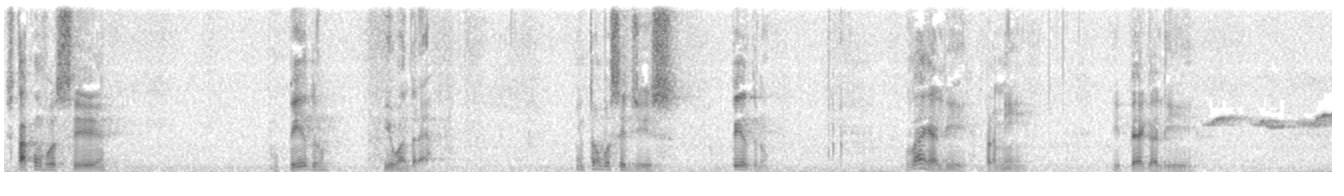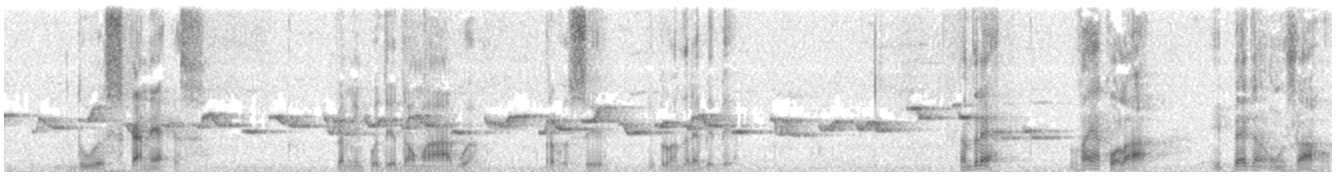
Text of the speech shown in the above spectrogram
Está com você o Pedro e o André. Então você diz: Pedro, vai ali para mim e pega ali duas canecas para mim poder dar uma água para você e para o André beber. André, vai acolá e pega um jarro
